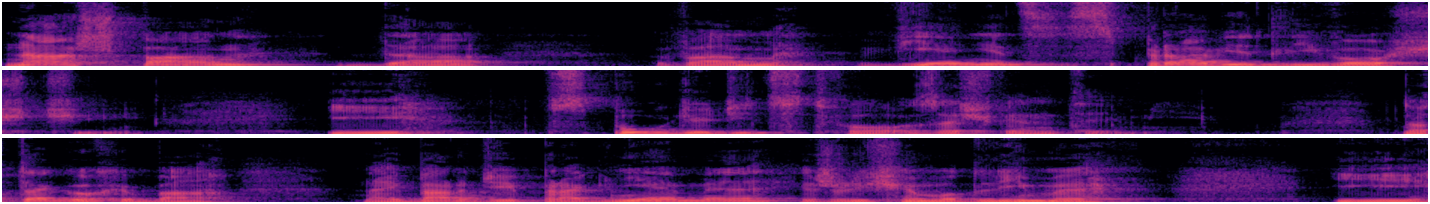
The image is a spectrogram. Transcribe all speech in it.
nasz Pan da wam wieniec sprawiedliwości i współdziedzictwo ze świętymi. No tego chyba najbardziej pragniemy, jeżeli się modlimy i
